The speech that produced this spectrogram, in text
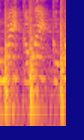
awake, awake, awake.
